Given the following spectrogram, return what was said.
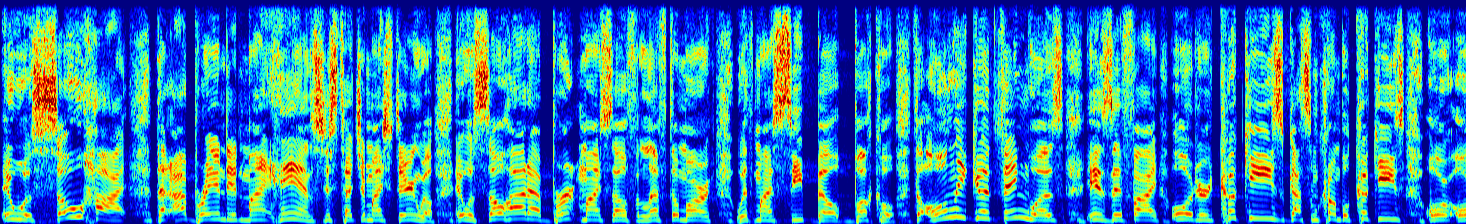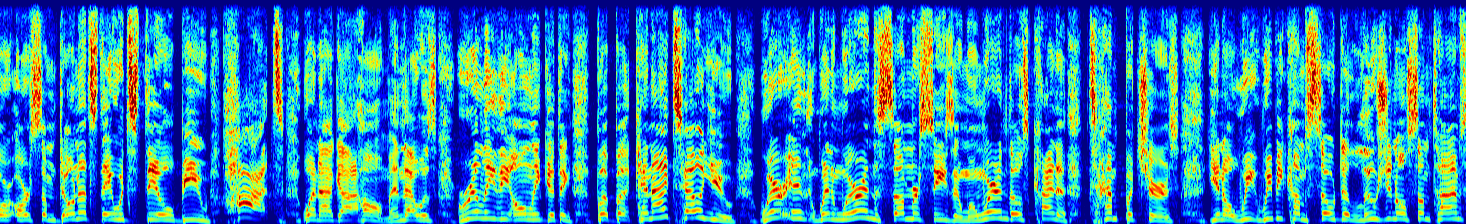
It was so hot that I branded my hands just touching my steering wheel. It was so hot I burnt myself and left a mark with my seatbelt buckle. The only good thing was is if I ordered cookies, got some Crumbl cookies or, or, or some donuts, they would still be hot when I got home. And that was really the only good thing. But but can I tell you, we're in when we're in the summer season, when we're in those kind of temperatures, you know, we, we become so delusional sometimes.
